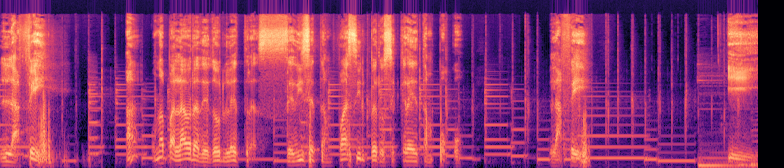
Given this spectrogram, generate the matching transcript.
la fe. Ah, una palabra de dos letras. Se dice tan fácil pero se cree tan poco. La fe. Y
